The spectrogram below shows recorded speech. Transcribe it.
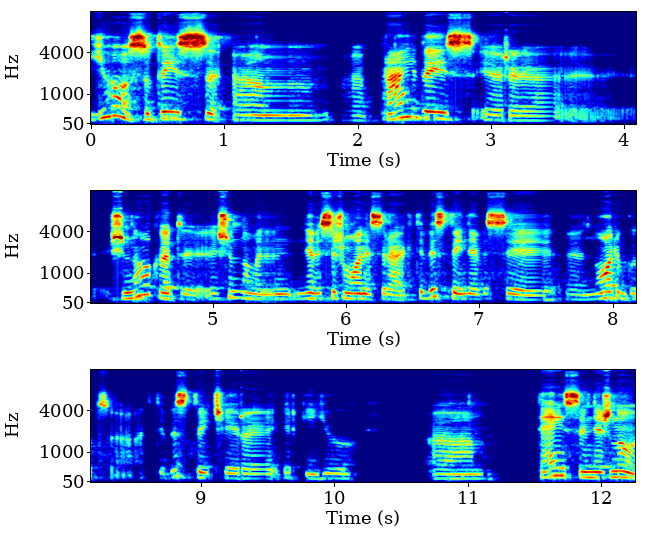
jo, su tais um, praidais ir žinau, kad, žinoma, ne visi žmonės yra aktyvistai, ne visi e, nori būti aktyvistai, čia yra irgi jų um, teisė, nežinau,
